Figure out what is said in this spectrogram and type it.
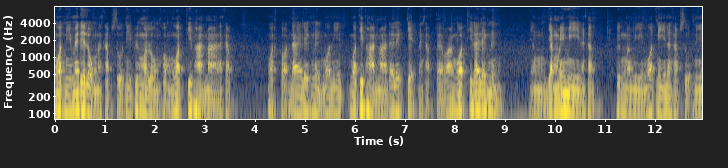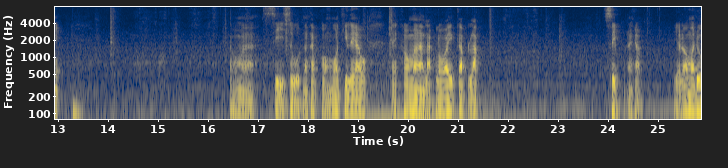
งวดนี้ไม่ได้ลงนะครับ สูตรนี้เพิ่งมาลงของงวดที่ผ่านมานะครับงวดก่อนได้เลขหนึ่งงวดนี้งวดที่ผ่านมาได้เลขเจ็ดนะครับ แต่ว่างวดที่ได้เลขหนึ่งยังยังไม่มีนะครับเพิ่งมามีงวดนี้นะครับ สูตรนี้ เข้ามาสี่สูตรนะครับของงวดที่แล้ว แต่เข้ามาหลักร้อยกับหลัก สิบนะครับ เดี๋ยวเรามาดู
